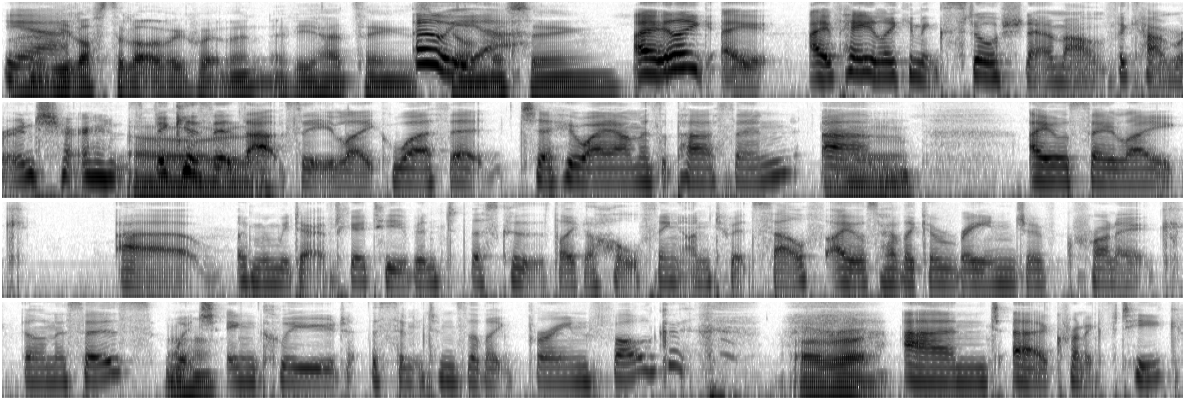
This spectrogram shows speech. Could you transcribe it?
Yeah. Have you lost a lot of equipment? Have you had things Oh, gone yeah. missing? I like I I pay like an extortionate amount for camera insurance Oh, because it's absolutely like worth it to who I am as a person. Um Yeah. I also like uh I mean we don't have to go too deep into this because it's like a whole thing unto itself. I also have like a range of chronic illnesses which Uh-huh. include the symptoms of like brain fog Oh right. and uh, chronic fatigue.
